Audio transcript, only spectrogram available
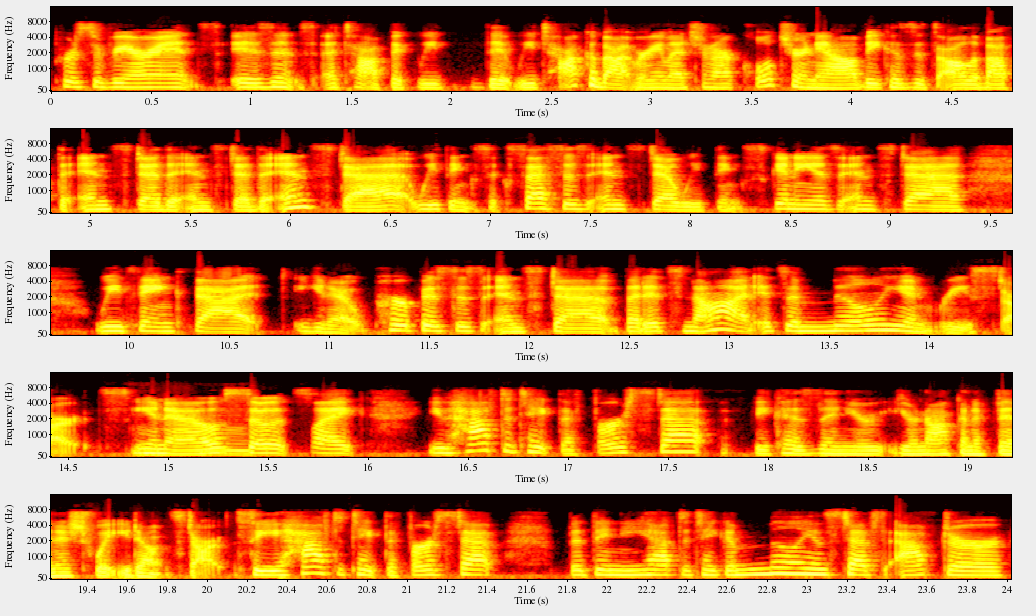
perseverance isn't a topic we that we talk about very much in our culture now because it's all about the insta, the insta, the insta. We think success is insta, we think skinny is insta, we think that, you know, purpose is insta, but it's not. It's a million restarts, you know? Mm-hmm. So it's like you have to take the first step because then you're you're not going to finish what you don't start. So you have to take the first step, but then you have to take a million steps after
